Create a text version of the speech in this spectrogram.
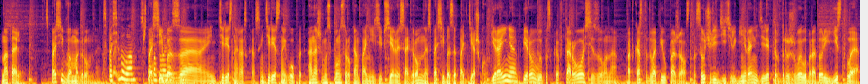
Наталья, спасибо вам огромное. Спасибо вам, Спасибо позвали. за интересный рассказ, интересный опыт. А нашему спонсору компании Zip Service огромное спасибо за поддержку. Героиня первого выпуска второго сезона подкаста «Два пива, пожалуйста», соучредитель, генеральный директор дрожжевой лаборатории Yeast Lab,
